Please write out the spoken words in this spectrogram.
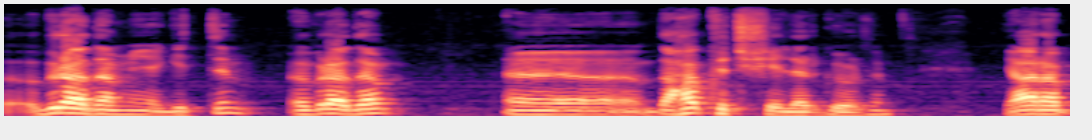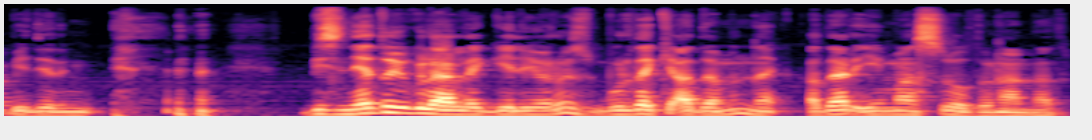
Öbür adamya gittim. Öbür adam e, daha kötü şeyler gördüm. Ya Rabbi dedim biz ne duygularla geliyoruz? Buradaki adamın ne kadar imansız olduğunu anladım.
